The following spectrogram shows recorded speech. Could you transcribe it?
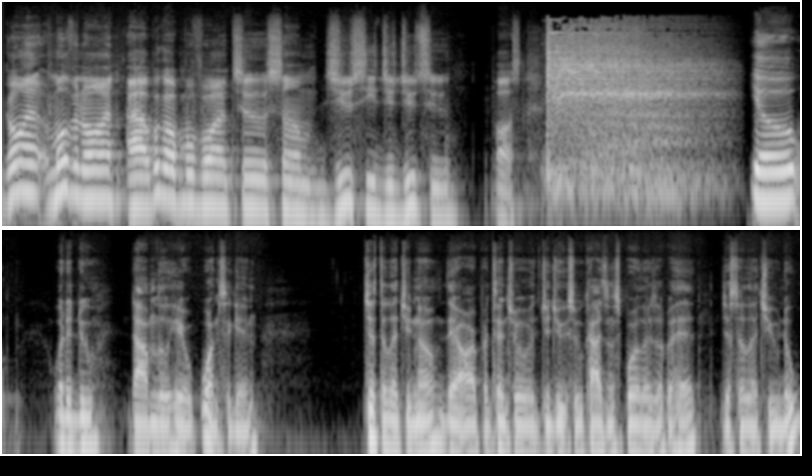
going moving on, uh we're gonna move on to some juicy jujutsu. Pause. Yo, what it do? Dom Lu here once again. Just to let you know, there are potential Jujutsu Kaisen spoilers up ahead. Just to let you know.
